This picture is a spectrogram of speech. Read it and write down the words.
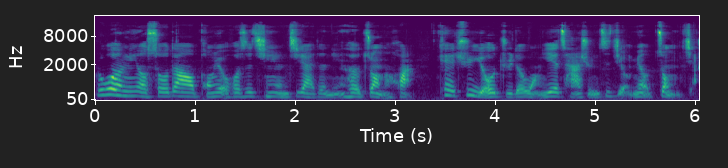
如果你有收到朋友或是亲人寄来的年贺状的话，可以去邮局的网页查询自己有没有中奖。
